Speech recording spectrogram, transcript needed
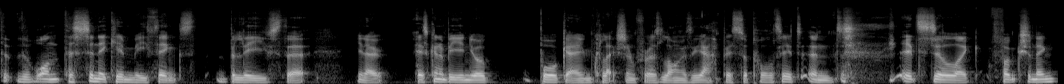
the, the one the cynic in me thinks believes that you know it's going to be in your board game collection for as long as the app is supported and it's still like functioning.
